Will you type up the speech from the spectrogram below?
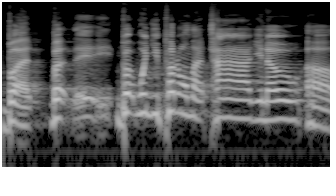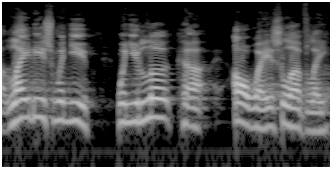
but but eh, but when you put on that tie, you know, uh, ladies, when you when you look uh, always lovely,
